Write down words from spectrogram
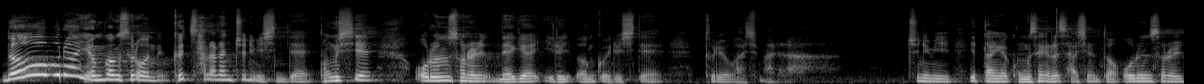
너무나 영광스러운 그 찬란한 주님이신데 동시에 오른손을 내게 얹고 이르시되 두려워하지 말라. 주님이 이 땅에 공생애를 사시는 동안 오른손을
